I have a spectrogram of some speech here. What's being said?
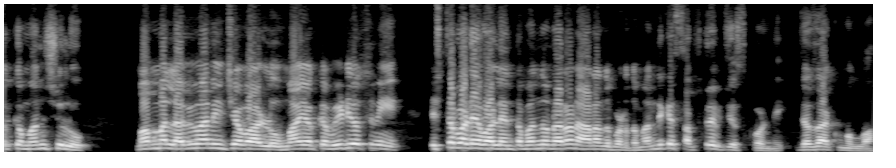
యొక్క మనుషులు మమ్మల్ని అభిమానించే వాళ్ళు మా యొక్క వీడియోస్ని ఇష్టపడే వాళ్ళు ఎంతమంది ఉన్నారని ఆనందపడతాం. అందుకే సబ్స్క్రైబ్ చేసుకోండి. జజాకుముల్లా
